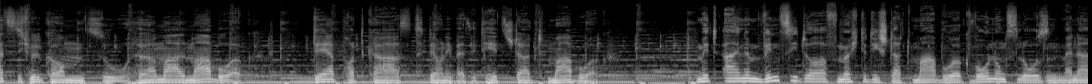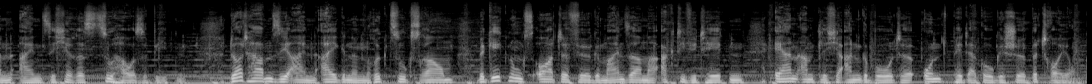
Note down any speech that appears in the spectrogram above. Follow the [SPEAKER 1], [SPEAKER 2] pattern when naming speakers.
[SPEAKER 1] Herzlich willkommen zu Hör mal Marburg, der Podcast der Universitätsstadt Marburg. Mit einem Winzidorf möchte die Stadt Marburg wohnungslosen Männern ein sicheres Zuhause bieten. Dort haben sie einen eigenen Rückzugsraum, Begegnungsorte für gemeinsame Aktivitäten, ehrenamtliche Angebote und pädagogische Betreuung.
